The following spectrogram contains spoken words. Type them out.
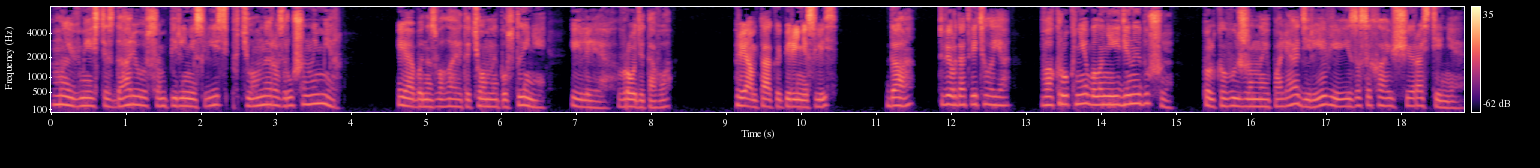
Мы вместе с Дариусом перенеслись в темный разрушенный мир. Я бы назвала это темной пустыней или вроде того. Прям так и перенеслись? Да, твердо ответила я. Вокруг не было ни единой души только выжженные поля, деревья и засыхающие растения.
